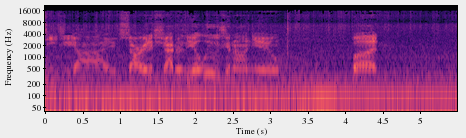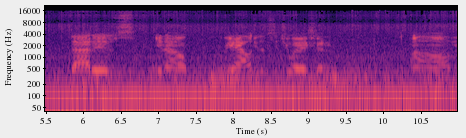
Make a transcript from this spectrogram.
CGI. Sorry to shatter the illusion on you, but that is, you know, reality of the situation. Um,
